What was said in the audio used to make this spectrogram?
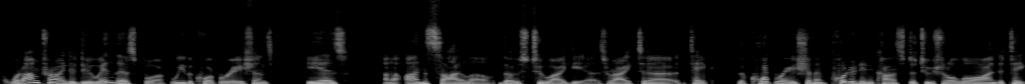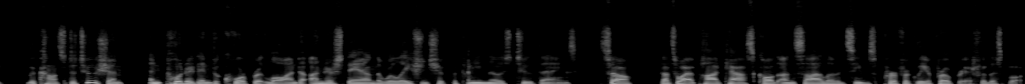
What I'm trying to do in this book, We the Corporations, is uh, unsilo those two ideas, right? To uh, take the corporation and put it in constitutional law and to take the Constitution and put it into corporate law and to understand the relationship between those two things. So that's why a podcast called Unsiloed seems perfectly appropriate for this book.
